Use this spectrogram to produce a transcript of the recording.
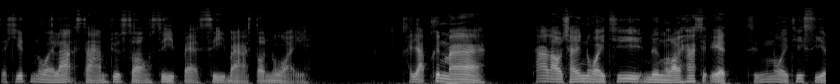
จะคิดหน่วยละ 3.2484 บาทต่อหน่วย ขยับขึ้นมา ถ้าเราใช้หน่วยที่ 151 ถึงหน่วยที่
